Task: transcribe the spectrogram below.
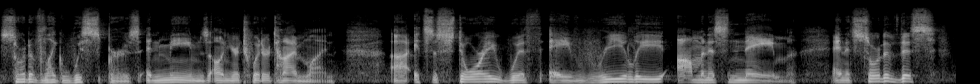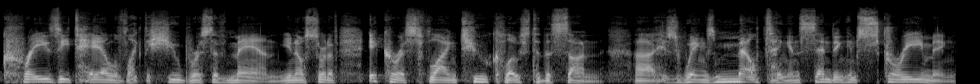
sort of like whispers and memes on your Twitter timeline. Uh, it's a story with a really ominous name. And it's sort of this crazy tale of like the hubris of man, you know, sort of Icarus flying too close to the sun, uh, his wings melting and sending him screaming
